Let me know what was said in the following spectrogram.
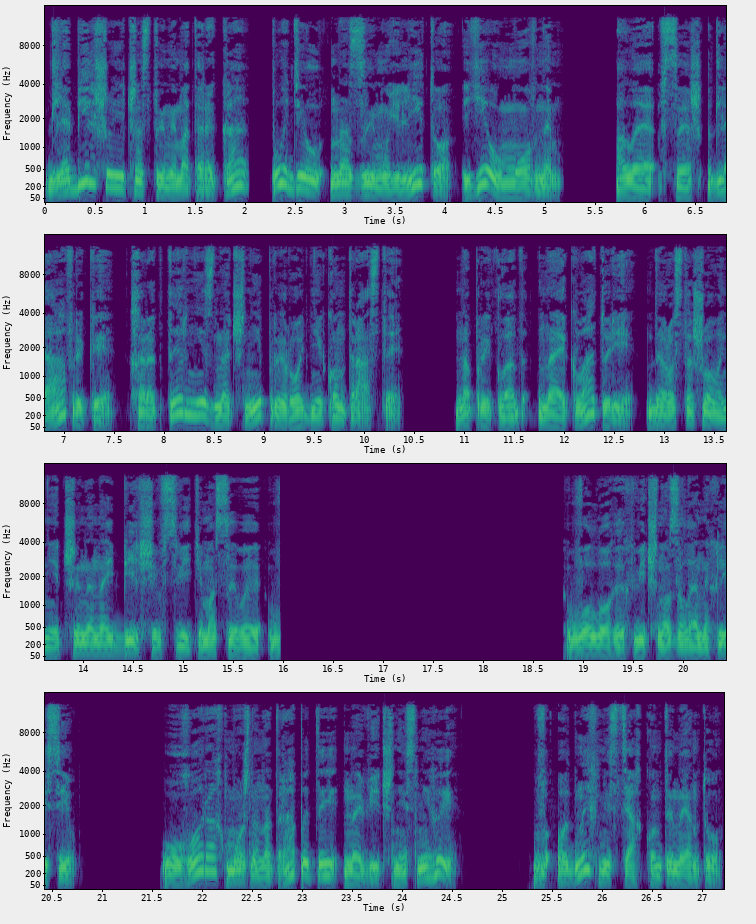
для більшої частини материка поділ на зиму і літо є умовним, але все ж для Африки характерні значні природні контрасти. Наприклад, на екваторі, де розташовані чи не найбільші в світі масиви вологих вічно-зелених лісів, у горах можна натрапити на вічні сніги. В одних місцях континенту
